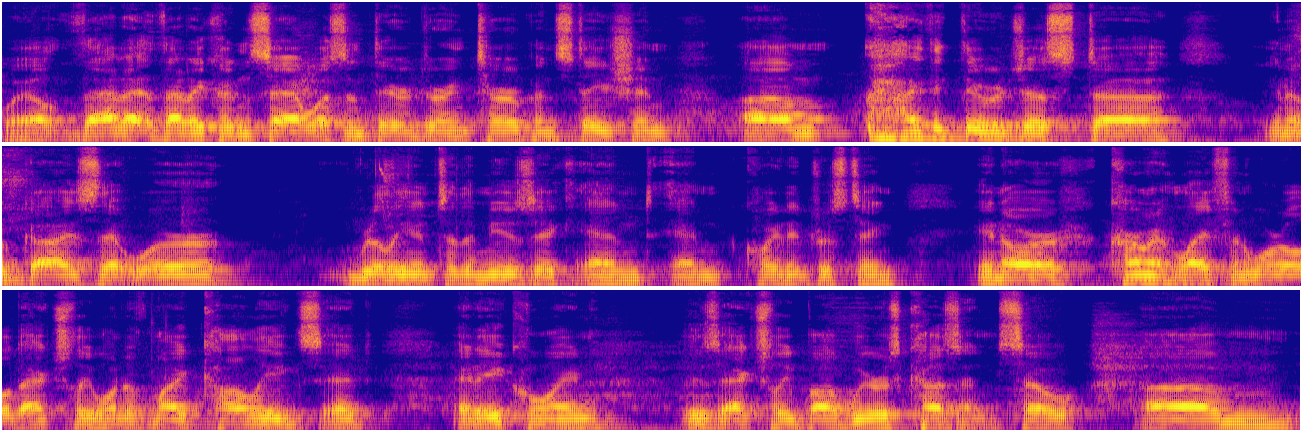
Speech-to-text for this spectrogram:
Well, that, that I couldn't say. I wasn't there during Terrapin Station. Um, I think they were just, uh, you know, guys that were really into the music and, and quite interesting in our current life and world, actually, one of my colleagues at, at Acoin is actually Bob Weir's cousin. So, um,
